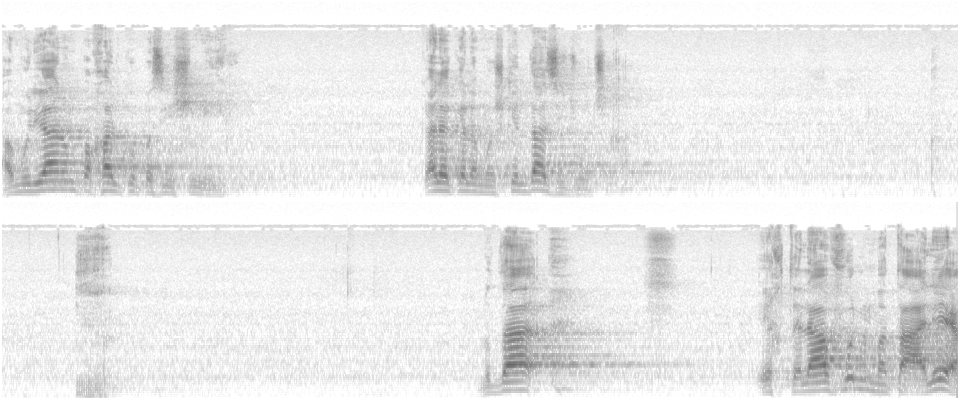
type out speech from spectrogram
او مليان هم په خلکو پسې شي کله کله مشکل داسې جوړ شي نو دا اختلاف المطالع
